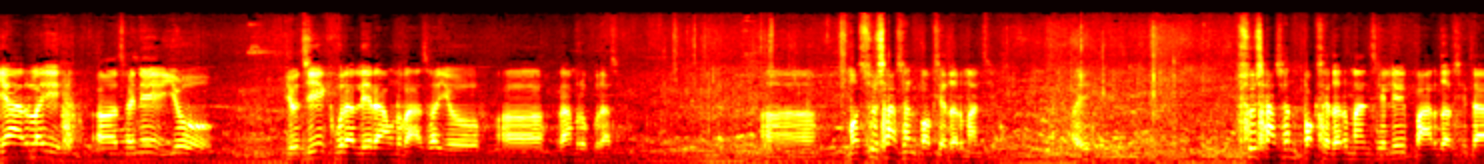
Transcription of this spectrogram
यहाँहरूलाई छैन यो यो जे कुरा लिएर आउनु भएको छ यो राम्रो कुरा छ। म सुशासन पक्षधर मान्छे हो है। सुशासन पक्षधर मान्छेले पारदर्शिता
